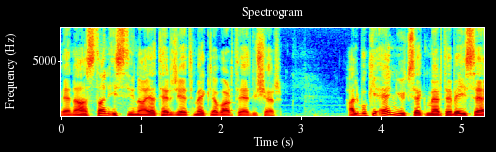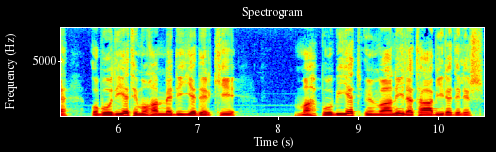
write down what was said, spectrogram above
ve nastan istinaya tercih etmekle vartaya düşer. Halbuki en yüksek mertebe ise ubudiyet-i Muhammediyedir ki, mahbubiyet ünvanıyla tabir edilir.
